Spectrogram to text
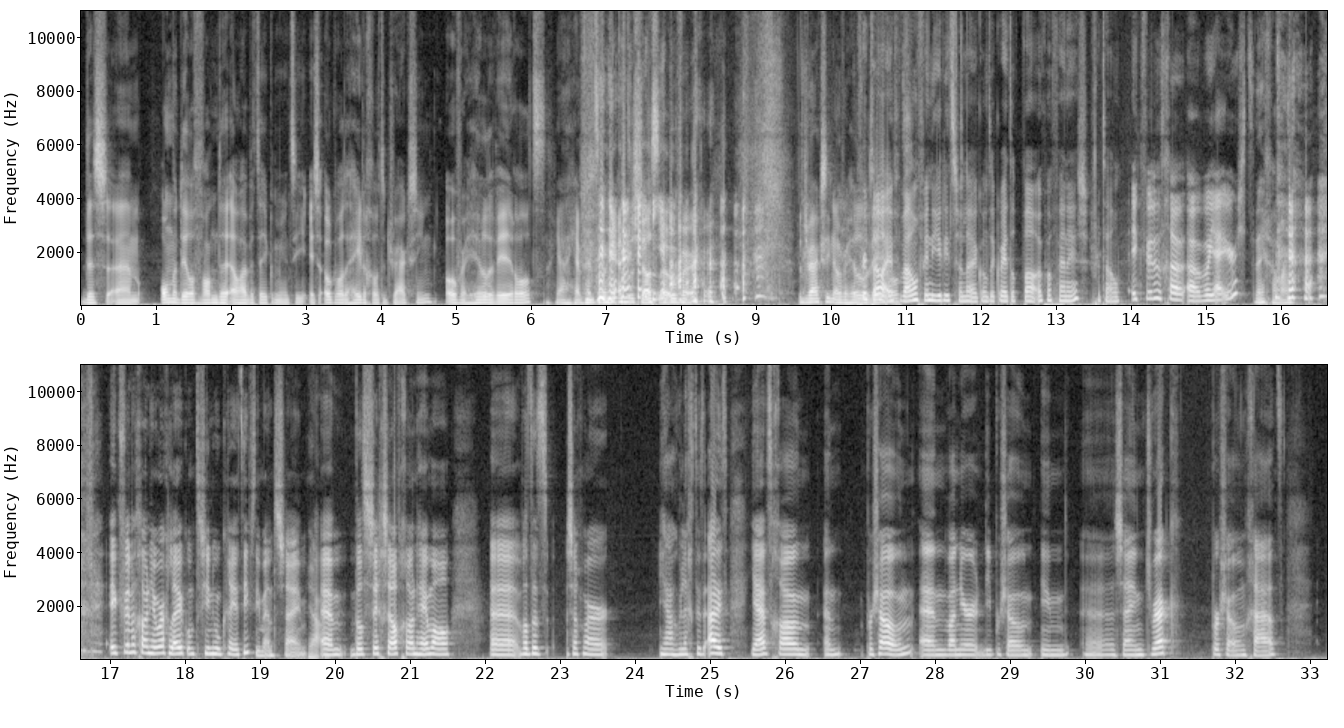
Dus ehm, onderdeel van de LHBT-community is ook wel de hele grote drag scene over heel de wereld. Ja, jij bent er weer enthousiast Ja. over. de drag scene over heel de Vertel wereld. even, waarom vinden jullie het zo leuk? Want ik weet dat Paul ook wel fan is. Vertel. Ik vind het gewoon... Oh, wil jij eerst? Nee, ga maar. ik vind het gewoon heel erg leuk om te zien hoe creatief die mensen zijn. Ja. Ehm, dat ze zichzelf gewoon helemaal... eh, wat het, zeg maar... Ja, hoe leg ik dit uit? Je hebt gewoon een persoon... en wanneer die persoon in eh, zijn drag-persoon gaat...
